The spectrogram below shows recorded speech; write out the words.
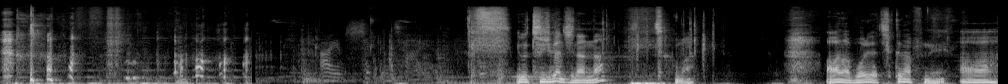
이거 2시간 지났나? 잠깐만. 아, 나 머리가 지끈 아프네. 아.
